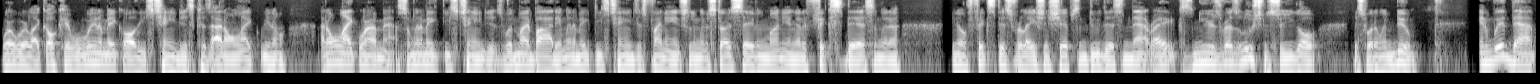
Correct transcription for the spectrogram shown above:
where we're like okay well we're going to make all these changes because i don't like you know i don't like where i'm at. So i'm going to make these changes with my body. I'm going to make these changes financially. I'm going to start saving money. I'm going to fix this. I'm going to you know fix this relationships and do this and that right? Because new year's resolutions. So you go this is what i'm going to do and with that,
